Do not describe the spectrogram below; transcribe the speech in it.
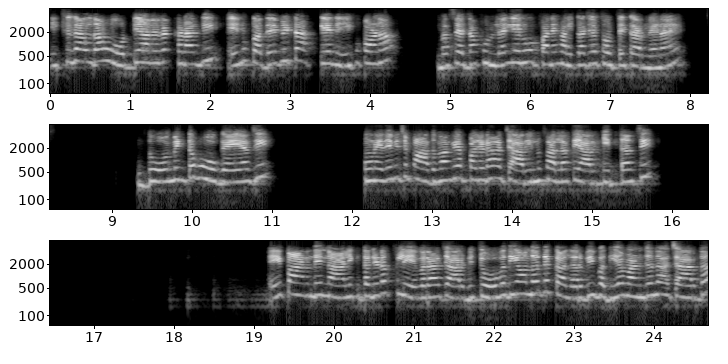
ਇੱਕ ਗੱਲ ਦਾ ਹੋਰ ਧਿਆਨ ਰੱਖਣਾ ਜੀ, ਇਹਨੂੰ ਕਦੇ ਵੀ ਢੱਕ ਕੇ ਨਹੀਂ ਪਕਾਉਣਾ। ਬਸ ਏਦਾਂ ਖੁੱਲਾ ਹੀ ਇਹਨੂੰ ਆਪਾਂ ਨੇ ਹਲਕਾ ਜਿਹਾ ਸੋਟੇ ਕਰ ਲੈਣਾ ਹੈ 2 ਮਿੰਟ ਹੋ ਗਏ ਆ ਜੀ। ਹੁਣ ਇਹਦੇ ਵਿੱਚ ਪਾ ਦੇਵਾਂਗੇ ਆਪਾਂ ਜਿਹੜਾ ਅਚਾਰੀ ਮਸਾਲਾ ਤਿਆਰ ਕੀਤਾ ਸੀ। ਇਹ ਪਾਣ ਦੇ ਨਾਲ ਇੱਕ ਤਾਂ ਜਿਹੜਾ ਫਲੇਵਰ ਆ ਅਚਾਰ ਵਿੱਚ ਉਹ ਵਧੀਆ ਆਉਂਦਾ ਤੇ ਕਲਰ ਵੀ ਵਧੀਆ ਬਣ ਜਾਂਦਾ ਅਚਾਰ ਦਾ।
